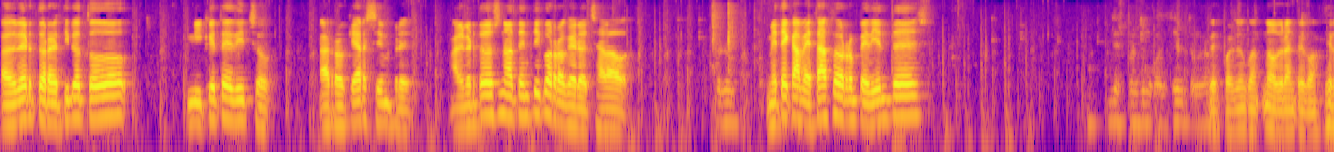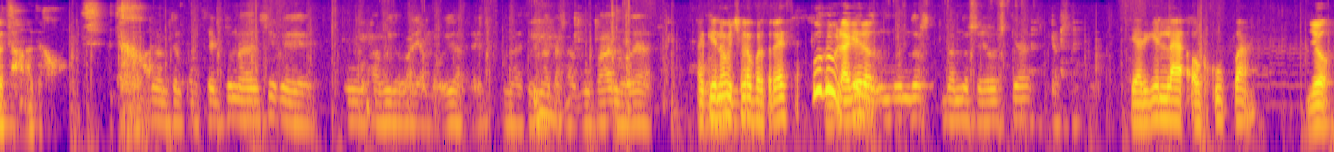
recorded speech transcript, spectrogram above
Alberto, retiro todo mi que te he dicho. A rockear siempre. Alberto es un auténtico rockero, chaval. Mete cabezazo, rompe dientes. después de un concierto, ¿no? Después de un con- No, durante el concierto. Durante el concierto una vez sí que uh, ha habido varias movidas, ¿eh? Una vez en una casa ocupada, no veas. Aquí una mochila por tres. Ujú, la quiero. Todo el mundo dándose hostias. Si alguien la ocupa, Yo.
